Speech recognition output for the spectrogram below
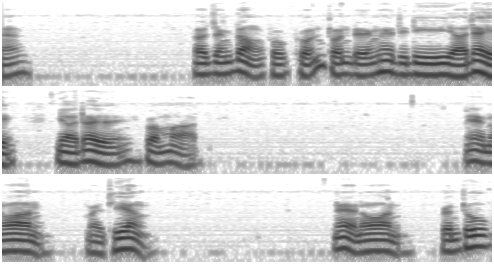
นะ เราจึงต้องฝึกฝนตนเองให้ดีๆ อย่าได้ อย่าได้ประมาท แน่นอนไม่เที่ยง แน่นอนเป็นทุกข์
